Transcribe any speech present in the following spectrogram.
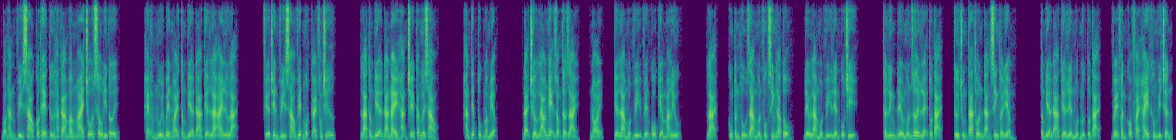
Bọn hắn vì sao có thể từ hắc cám âm ai chỗ sâu đi tới? Hẻm núi bên ngoài tấm bia đá kia là ai lưu lại? Phía trên vì sao viết một cái phong chữ? Là tấm bia đá này hạn chế các ngươi sao? Hắn tiếp tục mở miệng đại trưởng lão nhẹ giọng thở dài, nói, kia là một vị viễn cổ kiểm ma lưu. Lại, cùng tuần thủ giả muốn phục sinh lão tổ, đều là một vị liền cổ chỉ. Thần linh đều muốn rơi lệ tồn tại, từ chúng ta thôn đản sinh thời điểm. Tấm địa đá kia liền một mực tồn tại, về phần có phải hay không bị chấn?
